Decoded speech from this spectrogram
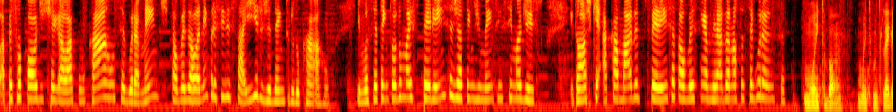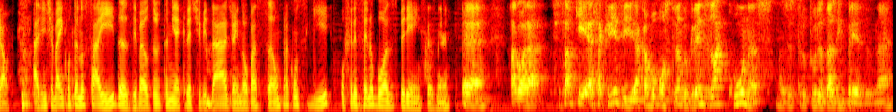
a pessoa pode chegar lá com o carro seguramente, talvez ela nem precise sair de dentro do carro. E você tem toda uma experiência de atendimento em cima disso. Então, acho que a camada de experiência talvez tenha virado a nossa segurança. Muito bom, muito, muito legal. A gente vai encontrando saídas e vai usando também a criatividade, a inovação para conseguir oferecendo boas experiências, né? É. Agora, você sabe que essa crise acabou mostrando grandes lacunas nas estruturas das empresas, né?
